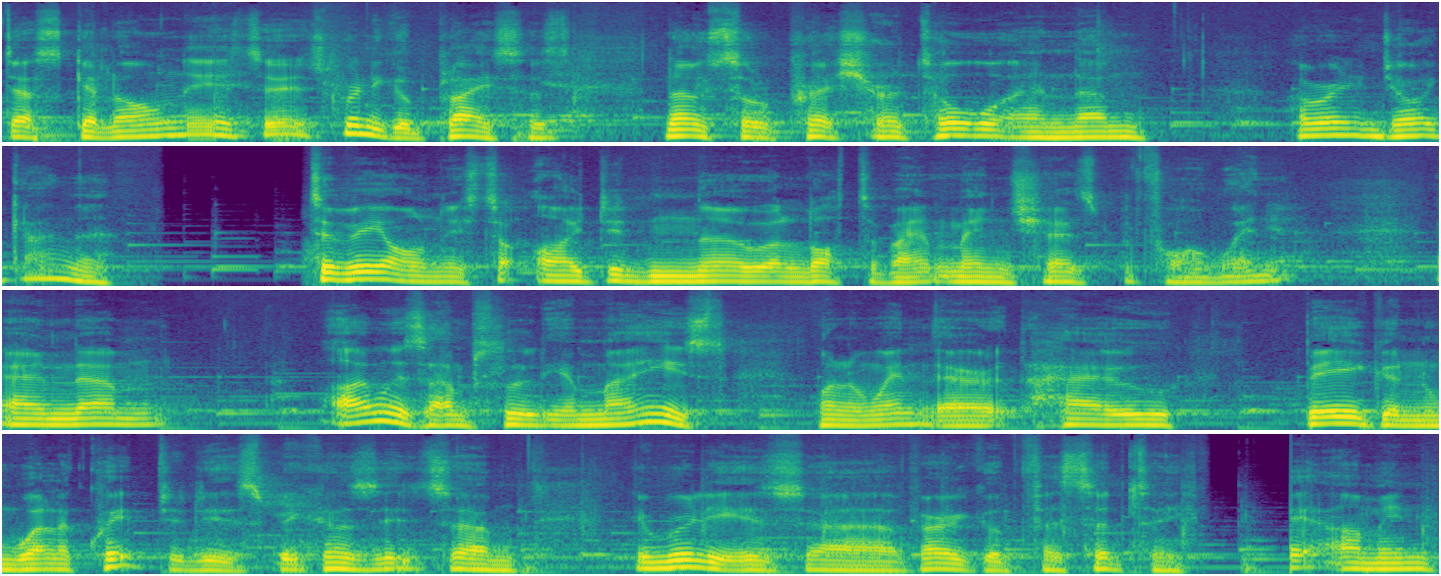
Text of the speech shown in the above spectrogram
just get on. It's, it's a really good place. There's no sort of pressure at all, and um, I really enjoy going there. To be honest, I didn't know a lot about men's sheds before I went, and um, I was absolutely amazed when I went there at how big and well equipped it is because it's um, it really is a very good facility. I mean,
